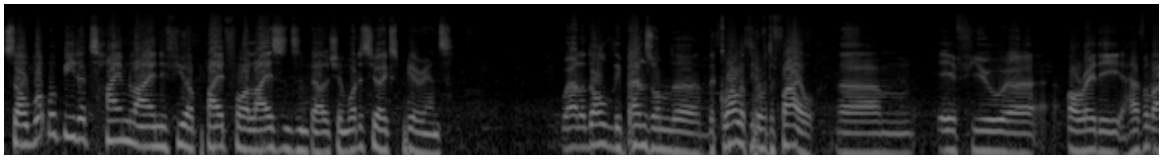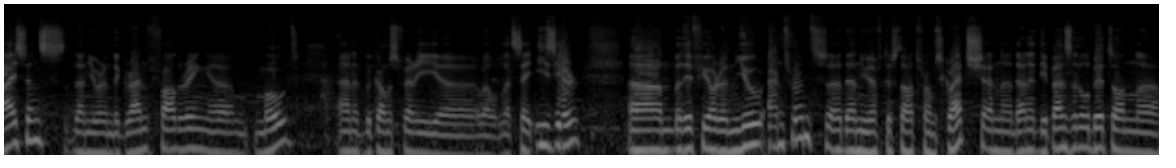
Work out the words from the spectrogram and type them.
So, what would be the timeline if you applied for a license in Belgium? What is your experience? Well, it all depends on the, the quality of the file. Um, if you uh, already have a license, then you're in the grandfathering um, mode and it becomes very, uh, well, let's say easier. Um, but if you're a new entrant, uh, then you have to start from scratch, and uh, then it depends a little bit on, uh,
